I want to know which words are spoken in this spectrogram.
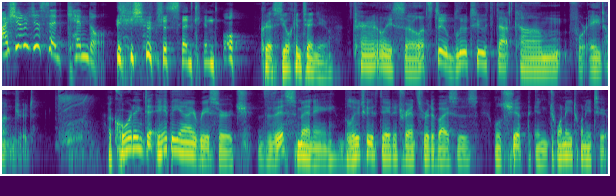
I should have just said Kindle. You should have just said Kindle. Chris, you'll continue. Apparently so. Let's do Bluetooth.com for 800. According to ABI research, this many Bluetooth data transfer devices will ship in 2022.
